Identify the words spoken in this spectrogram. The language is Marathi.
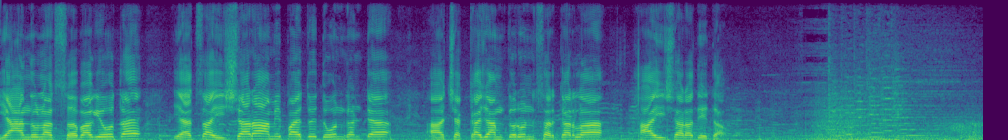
या आंदोलनात सहभागी होत आहे. याचा इशारा आम्ही पाहतोय. दोन घंट्या चक्काजाम करून सरकारला हा इशारा देत आहोत.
